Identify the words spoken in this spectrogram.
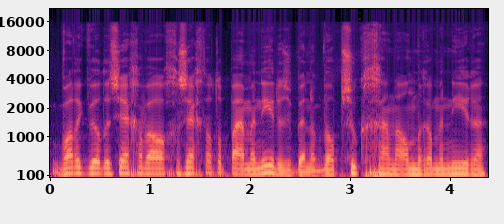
wat ik wilde zeggen wel gezegd had op mijn manier. Dus ik ben wel op zoek gegaan naar andere manieren.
